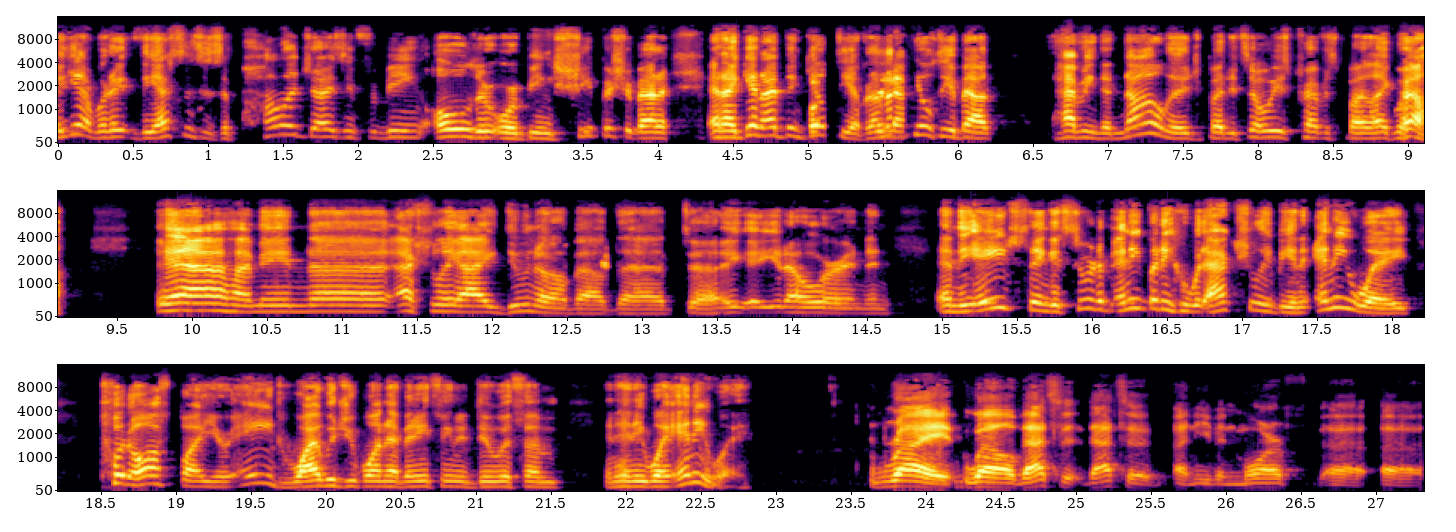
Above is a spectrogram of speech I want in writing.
Uh, yeah, what it, the essence is apologizing for being older or being sheepish about it. And again, I've been guilty of it. I'm not guilty about having the knowledge, but it's always prefaced by like, well, yeah, I mean, uh, actually, I do know about that. Uh, you know, or and. and and the age thing, it's sort of anybody who would actually be in any way put off by your age, why would you want to have anything to do with them in any way anyway? Right. Well, that's a, that's a, an even more uh, uh,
